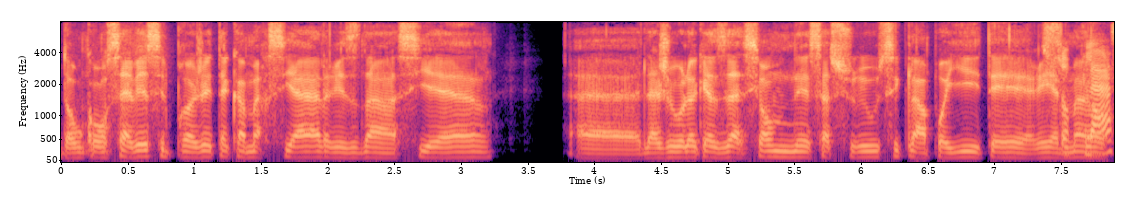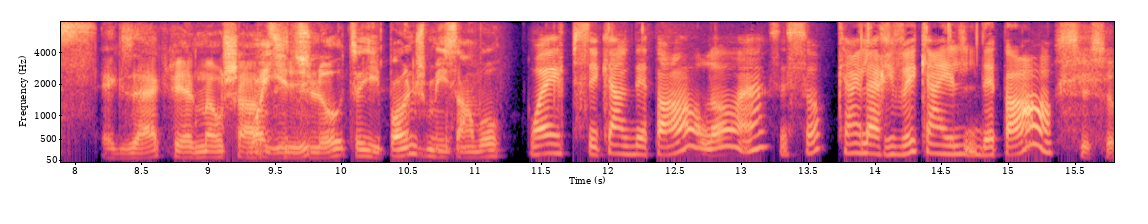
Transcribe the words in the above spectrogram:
Donc, on savait si le projet était commercial, résidentiel. Euh, la géolocalisation venait s'assurer aussi que l'employé était Sur réellement. place. Exact, réellement au chantier. il est-tu là? Tu sais, il punch, mais il s'en va. Oui, puis c'est quand le départ, là, hein, c'est ça. Quand quand est le départ. C'est ça.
